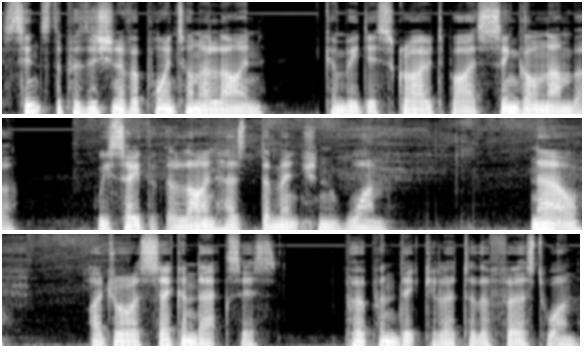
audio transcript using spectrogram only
Since the position of a point on a line can be described by a single number, we say that the line has dimension 1. Now, I draw a second axis perpendicular to the first one.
